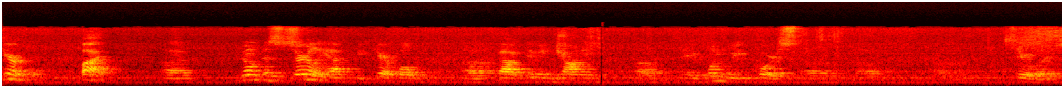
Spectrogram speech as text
careful, but uh, you don't necessarily have to be careful uh, about giving Johnny uh, a one-week course of uh, steroids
